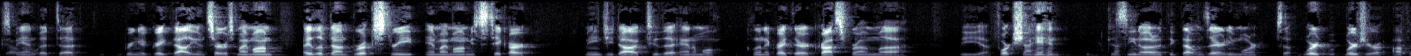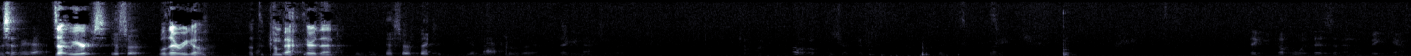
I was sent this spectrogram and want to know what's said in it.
expand, but uh, bring a great value and service. My mom, I lived on Brook Street, and my mom used to take our mangy dog to the animal clinic right there across from uh, the uh, Fort Cheyenne Casino. I don't think that one's there anymore. So, where, where's your office at? Is that yours? Yes, sir. Well, there we go. Let's come back there then. Yes, sir. Thank you. Take a couple with us and then a big camera.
